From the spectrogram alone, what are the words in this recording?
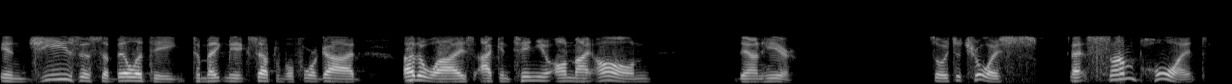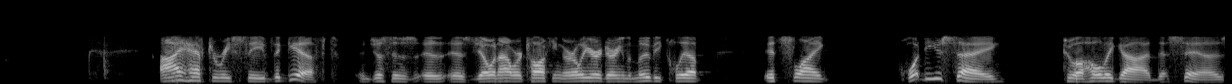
in Jesus' ability to make me acceptable for God. Otherwise, I continue on my own down here. So it's a choice. At some point, I have to receive the gift. And just as, as, Joe and I were talking earlier during the movie clip, it's like, what do you say to a holy God that says,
